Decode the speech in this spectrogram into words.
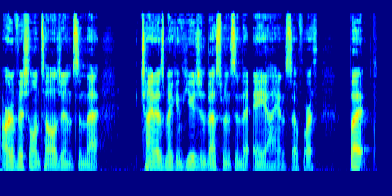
artificial intelligence and that China is making huge investments into AI and so forth. But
